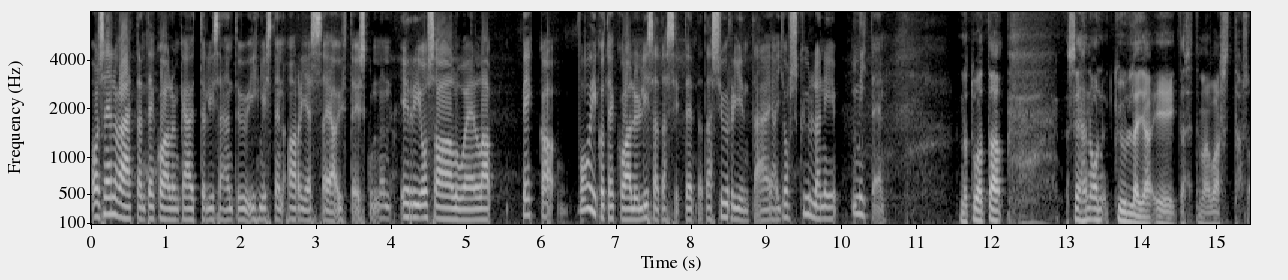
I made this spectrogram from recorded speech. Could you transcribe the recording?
On selvää, että tekoälyn käyttö lisääntyy ihmisten arjessa ja yhteiskunnan eri osa-alueilla. Pekka, voiko tekoäly lisätä sitten tätä syrjintää ja jos kyllä, niin miten? No tuota, sehän on kyllä ja ei tässä tämä vastaus.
